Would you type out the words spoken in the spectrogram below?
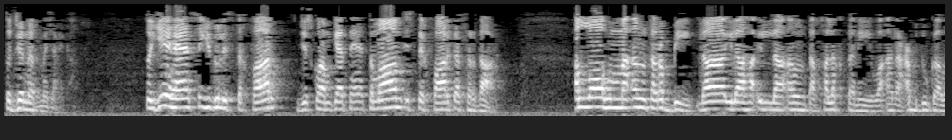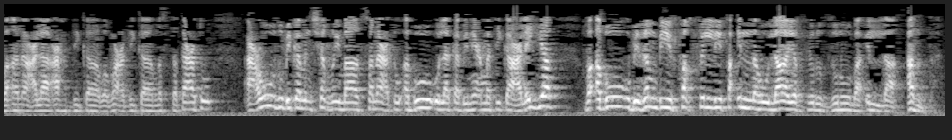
تو جنت میں جائے گا۔ تو یہ ہے سید الاستغفار، جس کو ہم کہتے ہیں تمام استغفار کا سردار۔ اللهم انت ربي لا اله الا انت خلقتني وانا عبدك وانا على عهدك ووعدك ما استطعت۔ اعوذ بك من شر ما صنعت، ابوء لك بنعمتك علي وابوء بذنبي فاغفر لي فانه لا يغفر الذنوب الا انت۔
